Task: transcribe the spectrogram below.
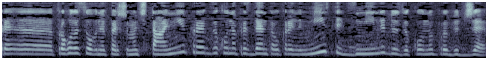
е, проголосований в першому читанні. Проект закону президента України містить зміни до закону про бюджет.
